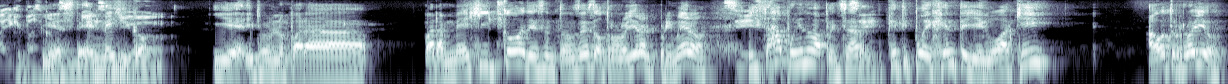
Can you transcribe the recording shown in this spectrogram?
Ay, ¿qué pasa Y este, en México. Y, eh, y por ejemplo, para, para México, de ese entonces, otro rollo era el primero. Sí. Y estaba poniéndome a pensar Sí. qué tipo de gente llegó aquí a otro rollo.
